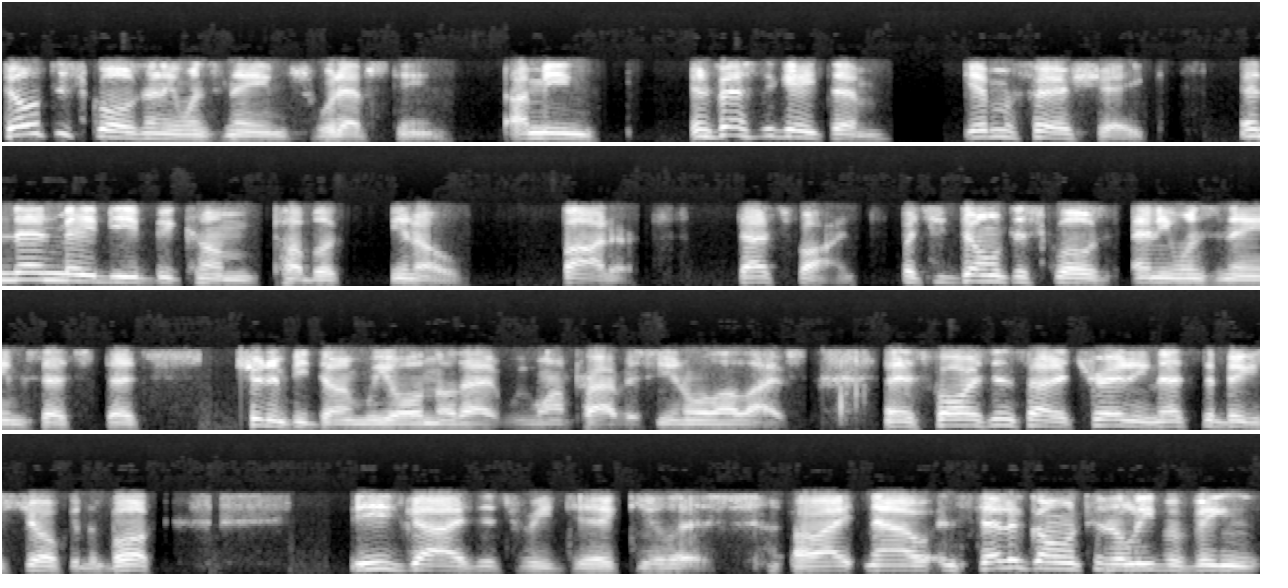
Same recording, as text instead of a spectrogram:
Don't disclose anyone's names with Epstein. I mean, investigate them, give them a fair shake, and then maybe become public, you know, fodder. That's fine. But you don't disclose anyone's names. That's that's shouldn't be done. We all know that. We want privacy in all our lives. And as far as insider trading, that's the biggest joke in the book. These guys, it's ridiculous. All right. Now, instead of going to the leap of being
